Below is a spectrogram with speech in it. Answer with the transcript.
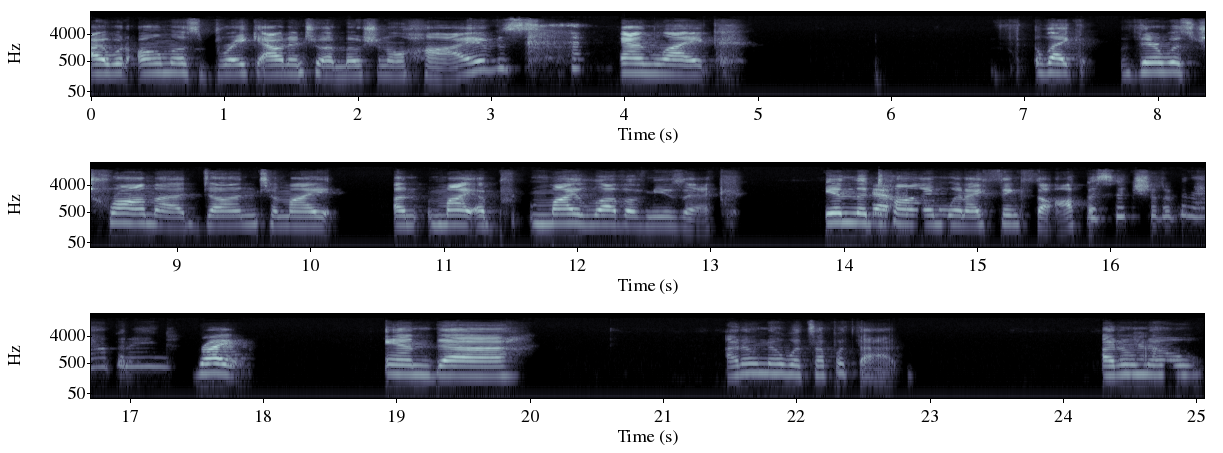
I would almost break out into emotional hives and like like there was trauma done to my uh, my my love of music in the yeah. time when I think the opposite should have been happening. Right. And uh I don't know what's up with that. I don't yeah. know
